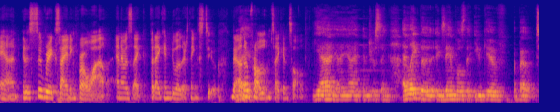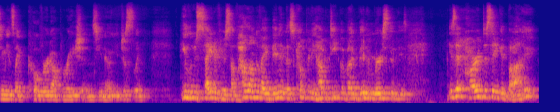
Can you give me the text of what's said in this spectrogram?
and it was super exciting for a while. And i was like but i can do other things too. The right. other problems i can solve. Yeah yeah yeah. Interesting. I like the examples that you give about to me it's like covert operations you know? You just like you lose sight of yourself. How long have i been in this company? How deep have i been immersed in these? Is it hard to say goodbye?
